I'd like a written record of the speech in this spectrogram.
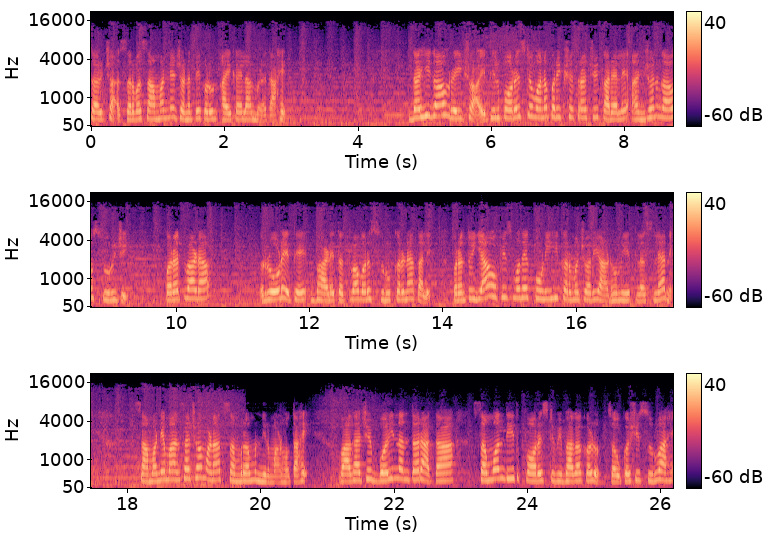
चर्चा सर्वसामान्य जनतेकडून ऐकायला मिळत आहेत. दहिगाव रेचा येथील फॉरेस्ट वनपरिक्षेत्राचे कार्यालय अंजनगाव सुरजी परतवाडा रोड येथे भाडे तत्वावर सुरू करण्यात आले. परंतु या ऑफिसमध्ये कोणीही कर्मचारी आढळून येत नसल्याने सामान्य माणसाच्या मनात संभ्रम निर्माण होत आहे. वाघाचे बळीनंतर आता संबंधित फॉरेस्ट विभागाकडून चौकशी सुरू आहे.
